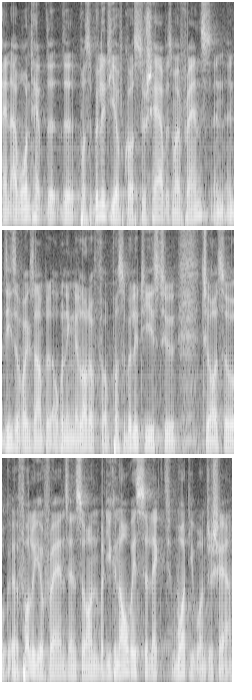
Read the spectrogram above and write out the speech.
And I won't have the, the possibility, of course, to share with my friends. And, and these are, for example, opening a lot of possibilities to to also uh, follow your friends and so on. But you can always select what you want to share.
